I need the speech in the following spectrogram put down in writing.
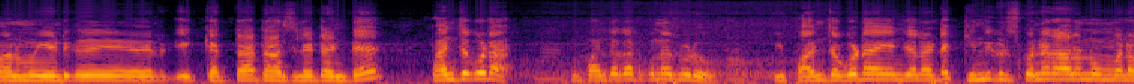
మనము ఇంటికి ఈ కెట్ట టార్చ్ లైట్ అంటే పంచ కూడా. నువ్వు పంచ కట్టుకున్నా చూడు. ఈ పంచ కూడా ఏం చేయాలంటే కిందికి ఇడుచుకొని రావాలి నువ్వు. మన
